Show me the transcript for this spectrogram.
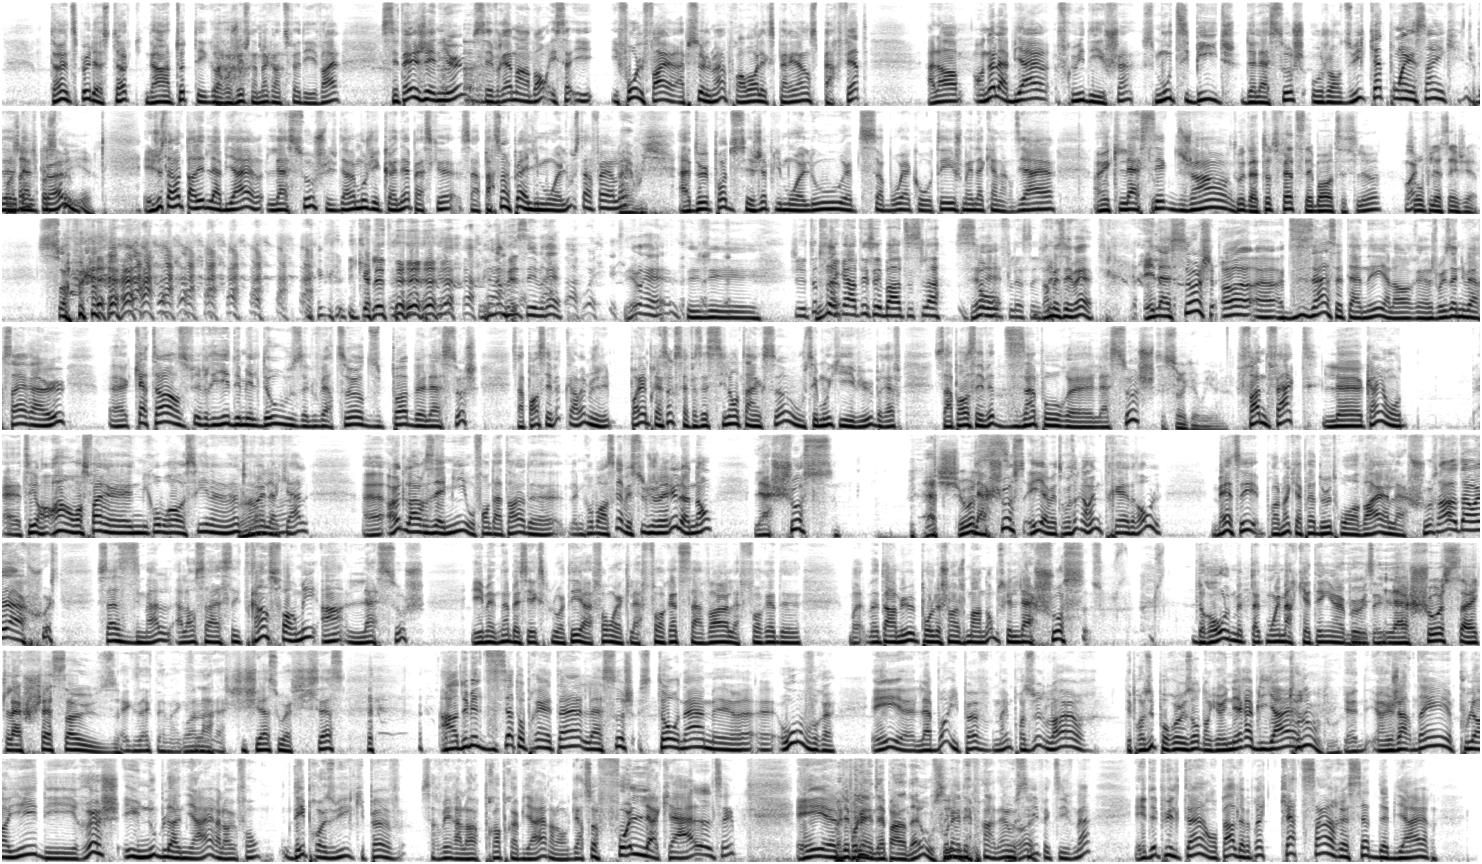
tu as un petit peu de stock dans toutes tes gorgées, finalement, quand tu fais des verres. C'est ingénieux, c'est vraiment bon et ça, il, il faut le faire absolument pour avoir l'expérience parfaite. Alors, on a la bière Fruits des Champs, Smoothie Beach de la souche aujourd'hui, 4,5 de- 4,5, c'est pas si d'alcool. Et juste avant de parler de la bière, la souche, évidemment, moi, je les connais parce que ça appartient un peu à Limoilou, cette affaire-là. Ben oui. À deux pas du cégep Limoilou, un petit subway à côté, chemin de la Canardière, un classique du genre. Toi, t'as tout fait ces bâtisses-là, Ouais. sauf le cégep. Ça- Il connaît non, mais c'est vrai. C'est vrai. J'ai. J'ai tout fréquenté ces bâtisses-là, sauf le. Non, mais c'est vrai. Et la souche a euh, 10 ans cette année. Alors, euh, joyeux anniversaire à eux. Euh, 14 février 2012, l'ouverture du pub La Souche. Ça passait vite quand même. J'ai pas l'impression que ça faisait si longtemps que ça, ou c'est moi qui est vieux. Bref, ça passait vite, 10 ans pour euh, La Souche. C'est sûr que oui. Fun fact, le, quand ils ont. Euh, on, ah, on va se faire une microbrasserie, un local. Euh, un de leurs amis, au fondateur de la microbrasserie, avait suggéré le nom La Chousse. La chousse? La chousse. Et il avait trouvé ça quand même très drôle. Mais, tu sais, probablement qu'après deux, trois verres, la chousse. Ah, la chousse. Ça se dit mal. Alors, ça s'est transformé en la souche. Et maintenant, ben, c'est exploité à fond avec la forêt de saveur, la forêt de. Bref, ben, tant mieux pour le changement de nom, parce que la chousse, drôle, mais peut-être moins marketing un peu. La chousse avec la chasseuse. Exactement. Voilà. La chichesse ou la chichesse. en 2017, au printemps, la souche Stoneham euh, euh, ouvre et euh, là-bas, ils peuvent même produire leur des produits pour eux autres. Donc, il y a une érablière, il y a un jardin, un poulailler, des ruches et une houblonnière. Alors, ils font des produits qui peuvent servir à leur propre bière. Alors, on garde ça full local, tu sais. Et euh, depuis- l'indépendant aussi. Full indépendant aussi, effectivement. Et depuis le temps, on parle d'à peu près 400 recettes de bière,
